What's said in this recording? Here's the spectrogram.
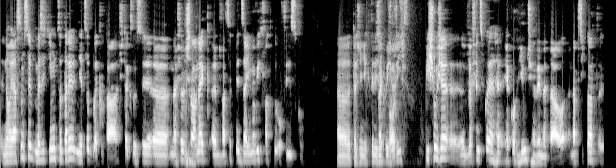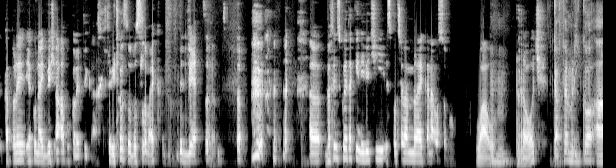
no já jsem si mezi tím, co tady něco blekotáš, tak jsem si uh, našel Mhm. článek eh, 25 zajímavých faktů o Finsku. Uh, takže některý z Tak můžu pojď. říct. Píšou, že eh, ve Finsku je he, jako huge heavy metal, například kapely jako Nightwish a Apokalyptika, které tam jsou doslova jako ty dvě. Co, co. Eh, ve Finsku je taky největší spotřeba mléka na osobu. Wow. Mhm. Proč? Kafe, mlíko a,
